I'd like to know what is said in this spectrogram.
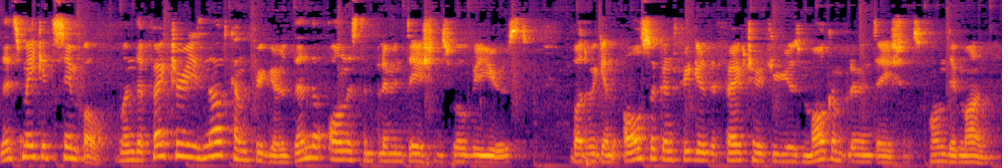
Let's make it simple. When the factory is not configured, then the honest implementations will be used. But we can also configure the factory to use mock implementations on demand.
